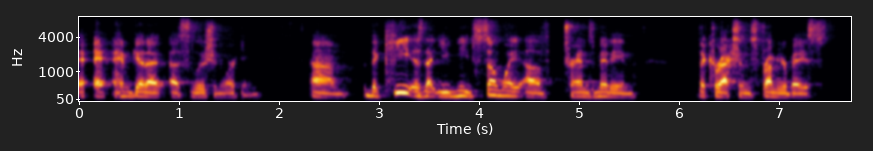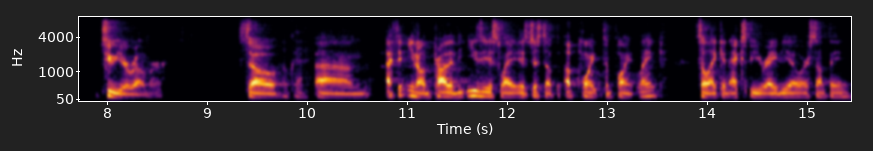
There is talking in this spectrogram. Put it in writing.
and, and get a, a, solution working. Um, the key is that you need some way of transmitting the corrections from your base to your rover. So okay. um, I think you know probably the easiest way is just a point to point link. So like an XBee radio or something.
